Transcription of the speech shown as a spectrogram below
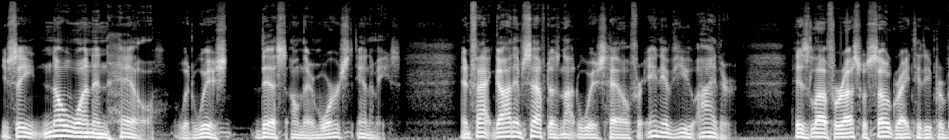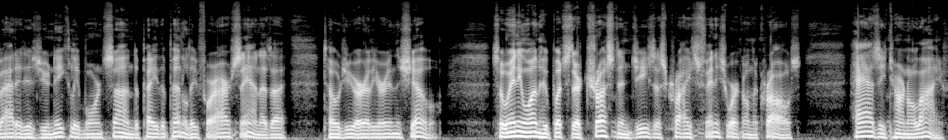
You see, no one in hell would wish this on their worst enemies. In fact, God Himself does not wish hell for any of you either. His love for us was so great that He provided His uniquely born Son to pay the penalty for our sin, as I told you earlier in the show. So anyone who puts their trust in Jesus Christ's finished work on the cross has eternal life.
